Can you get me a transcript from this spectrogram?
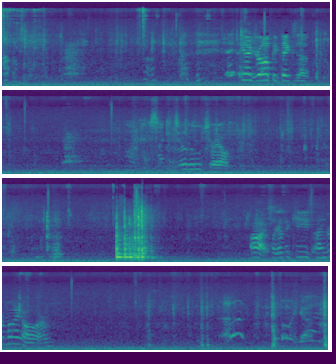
Uh-oh. Anything I drop, he picks up. Okay, so I can do a little drill. All right, so I got the keys under my arm. Oh my god.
